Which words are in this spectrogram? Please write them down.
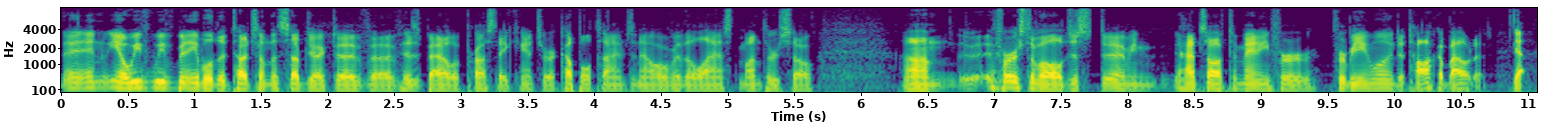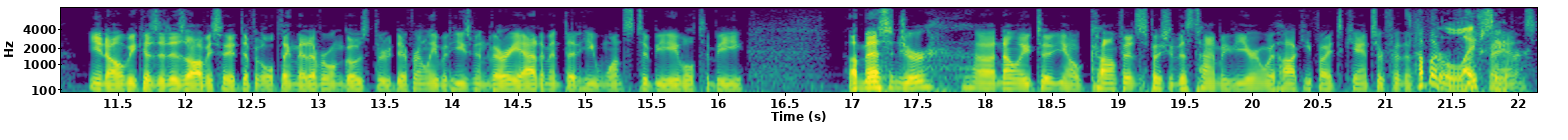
and, and, you know we've we've been able to touch on the subject of, of his battle with prostate cancer a couple times now over the last month or so. Um, first of all, just I mean, hats off to Manny for for being willing to talk about it. Yeah. You know, because it is obviously a difficult thing that everyone goes through differently, but he's been very adamant that he wants to be able to be a messenger, uh, not only to you know confidence, especially this time of year and with hockey fights cancer for the How about for, a lifesaver?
